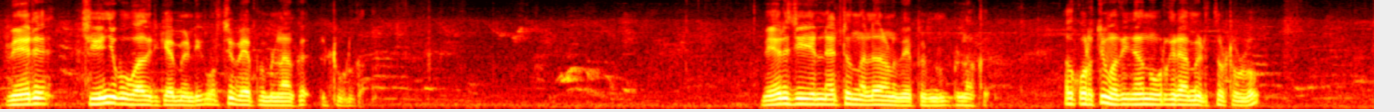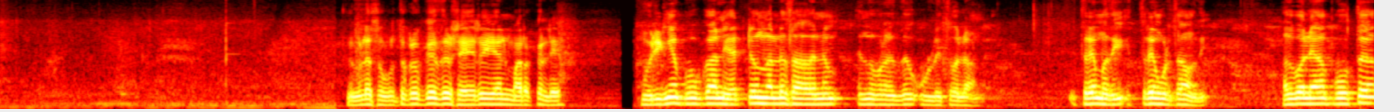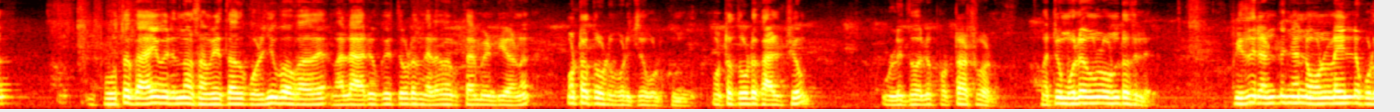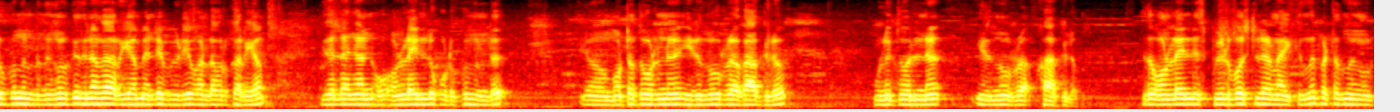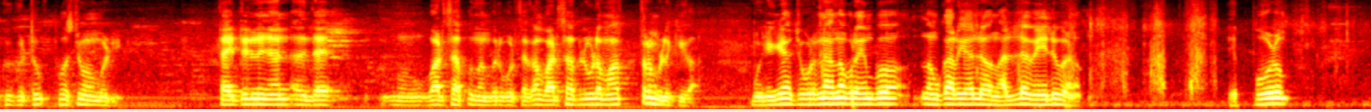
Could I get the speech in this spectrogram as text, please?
വേര് ചീഞ്ഞു പോകാതിരിക്കാൻ വേണ്ടി കുറച്ച് വേപ്പ് പിണ്ണാക്ക് ഇട്ട് കൊടുക്കുക വേര് ചീയലിന് ഏറ്റവും നല്ലതാണ് വേപ്പ് പിണ്ണാക്ക്. അത് കുറച്ച് മതി ഞാൻ നൂറ് ഗ്രാം എടുത്തിട്ടുള്ളൂ. നിങ്ങളുടെ സുഹൃത്തുക്കൾക്ക് ഇത് ഷെയർ ചെയ്യാൻ മറക്കല്ലേ? മുരിങ്ങ പൂക്കാൻ ഏറ്റവും നല്ല സാധനം എന്ന് പറയുന്നത് ഉള്ളിത്തോലാണ്. ഇത്രയും മതി ഇത്രയും കൊടുത്താൽ മതി. അതുപോലെ ആ പൂത്ത് പൂത്ത കായ് വരുന്ന സമയത്ത് അത് കൊഴിഞ്ഞു പോകാതെ നല്ല ആരോഗ്യത്തോടെ നിലനിർത്താൻ വേണ്ടിയാണ് മുട്ടത്തോട് പൊടിച്ച് കൊടുക്കുന്നത്. മുട്ടത്തോട് കാൽഷ്യം ഉള്ളിത്തോൽ പൊട്ടാഷുമാണ് മറ്റു മൂലകങ്ങളും ഉണ്ട് ഇതിൽ ഇത് രണ്ടും ഞാൻ ഓൺലൈനിൽ കൊടുക്കുന്നുണ്ട്. നിങ്ങൾക്ക് ഇതിനകം അറിയാം എന്റെ വീഡിയോ കണ്ടവർക്കറിയാം. ഇതെല്ലാം ഞാൻ ഓൺലൈനിൽ കൊടുക്കുന്നുണ്ട്. മുട്ടത്തോടിന് ഇരുന്നൂറ് രൂപ കാ കിലോ ഉള്ളിത്തോലിന് ഇരുന്നൂറ് രൂപ കാ കിലോ. ഇത് ഓൺലൈനിൽ സ്പീഡ് പോസ്റ്റിലാണ് അയക്കുന്നത്. പെട്ടെന്ന് നിങ്ങൾക്ക് കിട്ടും പോസ്റ്റ് പോകാൻ വഴി ടൈറ്റിലിന് ഞാൻ അതിന്റെ വാട്സാപ്പ് നമ്പർ കൊടുത്തേക്കാം. വാട്സാപ്പിലൂടെ മാത്രം വിളിക്കുക. മുരിങ്ങ ചൂടനാന്ന് പറയുമ്പോൾ നമുക്കറിയാമല്ലോ നല്ല വെയിൽ വേണം. എപ്പോഴും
